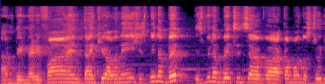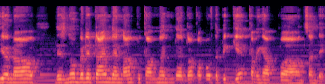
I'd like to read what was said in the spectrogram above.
I've been very fine. Thank you, Avanish. It's been a bit. It's been a bit since I've uh, come on the studio now. There's no better time than now to come and uh, talk about the big game coming up uh, on Sunday.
